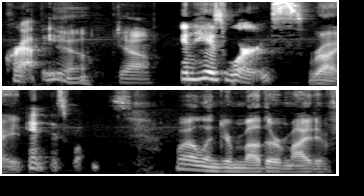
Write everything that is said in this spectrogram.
crappy. yeah, yeah. In his words. right. In his words. Well, and your mother might have,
